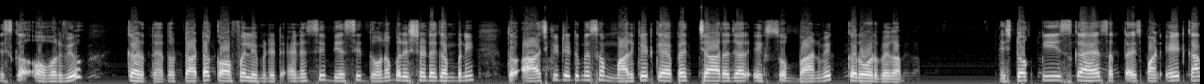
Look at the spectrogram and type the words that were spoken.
इसका ओवरव्यू करते हैं। तो Tata coffee limited NSC BSC दोनों पर लिस्टेड है कंपनी तो आज की डेट में इसका मार्केट कैप है चार हज़ार एक सौ बानवे करोड़ रुपए का स्टॉक पी इसका है सत्ताईस पॉइंट एट का।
